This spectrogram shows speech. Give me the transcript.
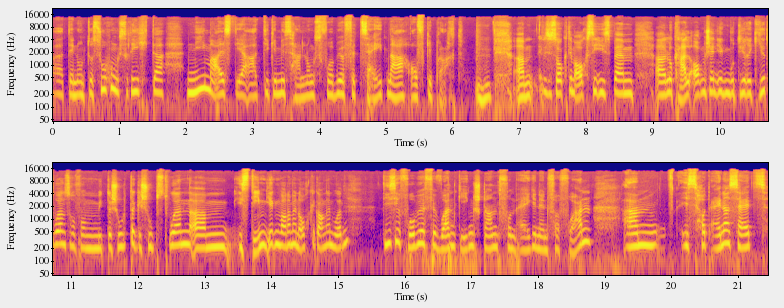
äh, den Untersuchungsrichter niemals derartige Misshandlungsvorwürfe zeitnah aufgebracht. Mhm. Ähm, sie sagt ihm auch, sie ist beim äh, Lokalaugenschein irgendwo dirigiert worden, so vom, mit der Schulter geschubst worden. Ähm, ist dem irgendwann einmal nachgegangen worden? Diese Vorwürfe waren Gegenstand von eigenen Verfahren. Ähm, es hat einerseits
